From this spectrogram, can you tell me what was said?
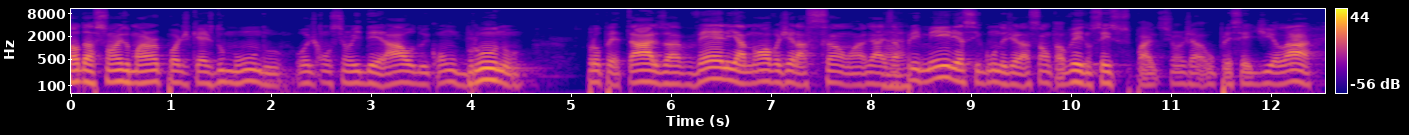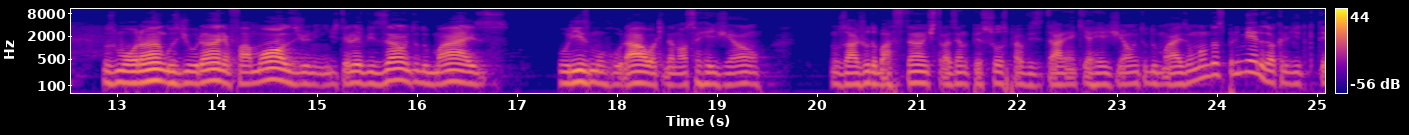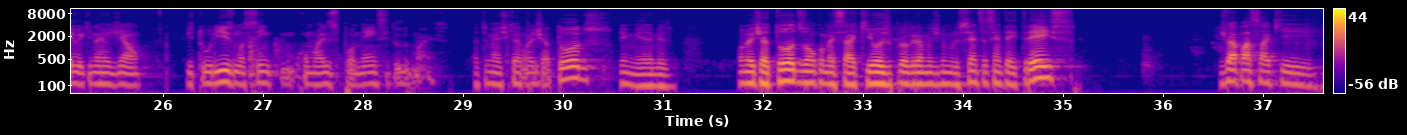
Saudações do maior podcast do mundo, hoje com o senhor Ideraldo e com o Bruno, proprietários, a velha e a nova geração, aliás, É. a primeira e a segunda geração, talvez, não sei se os pais do senhor já o precedia lá, os morangos de Urânia, famosos, Juninho, de televisão e tudo mais, turismo rural aqui da nossa região, nos ajuda bastante, trazendo pessoas para visitarem aqui a região e tudo mais. Uma das primeiras, eu acredito, que teve aqui na região, de turismo, assim, com mais exponência e tudo mais. Eu também acho que é a Boa noite a todos. primeira mesmo. Boa noite a todos. Vamos começar aqui hoje o programa de número 163. A gente vai passar aqui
